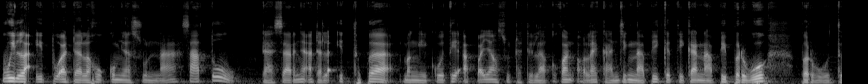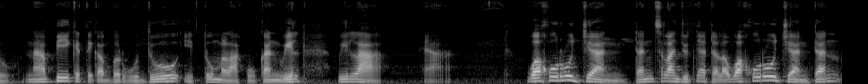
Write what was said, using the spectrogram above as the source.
wila itu adalah hukumnya sunnah? Satu, dasarnya adalah itba mengikuti apa yang sudah dilakukan oleh kanjeng Nabi ketika Nabi berwu berwudu. Nabi ketika berwudu itu melakukan wil wila ya wahurujan. Dan selanjutnya adalah wahurujan. Dan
